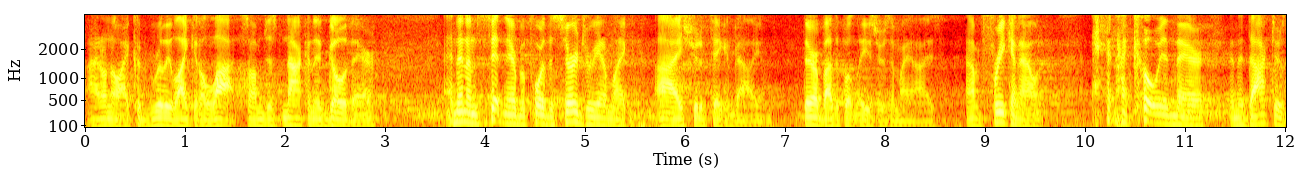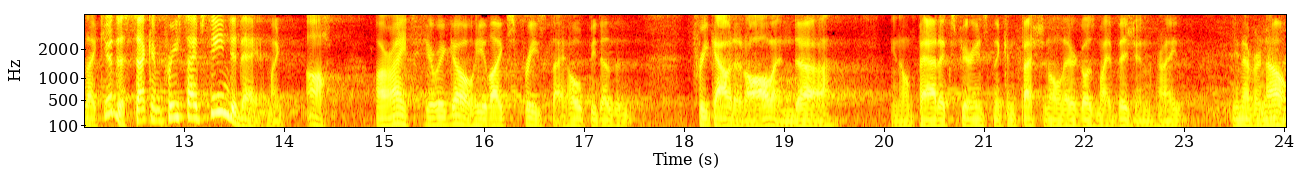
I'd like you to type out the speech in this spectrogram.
I don't know, I could really like it a lot, so I'm just not going to go there. And then I'm sitting there before the surgery, and I'm like, I should have taken Valium. They're about to put lasers in my eyes. I'm freaking out. And I go in there, and the doctor's like, You're the second priest I've seen today. I'm like, Oh, all right, here we go. He likes priests. I hope he doesn't freak out at all. And, uh, you know, bad experience in the confessional. There goes my vision, right? You never know.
